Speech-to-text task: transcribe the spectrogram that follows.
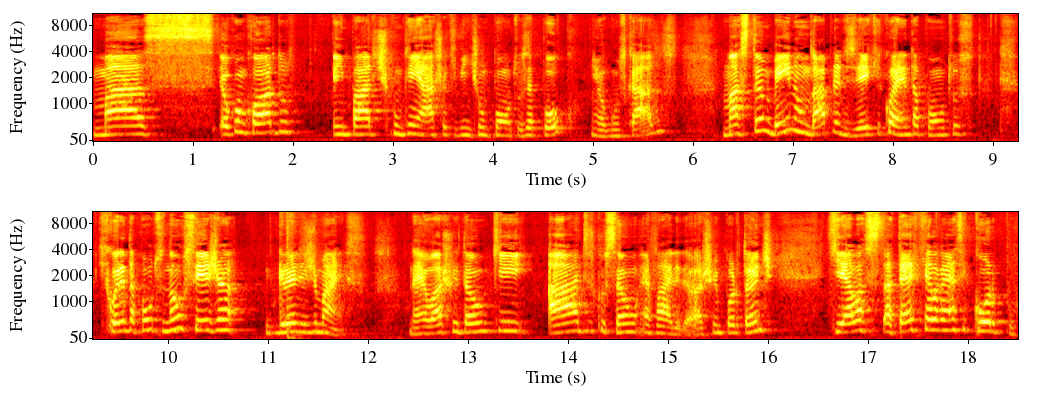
Mas eu concordo em parte com quem acha que 21 pontos é pouco, em alguns casos, mas também não dá para dizer que 40 pontos, que 40 pontos não seja grande demais. Né? Eu acho então que a discussão é válida. Eu acho importante que ela até que ela ganhasse corpo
